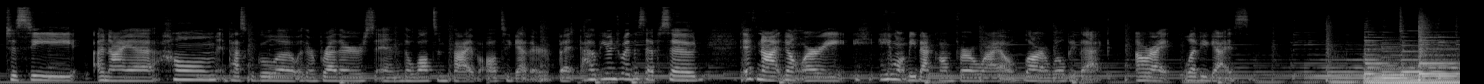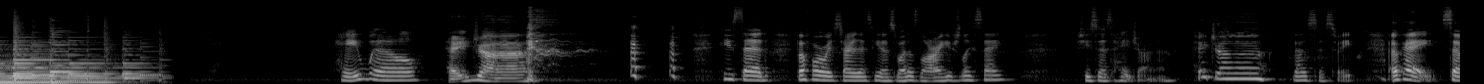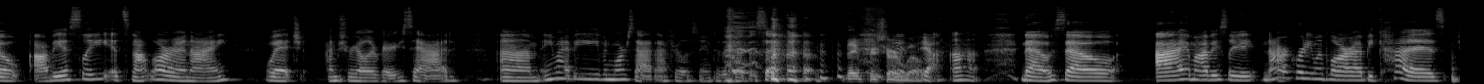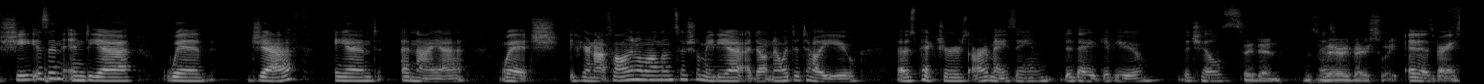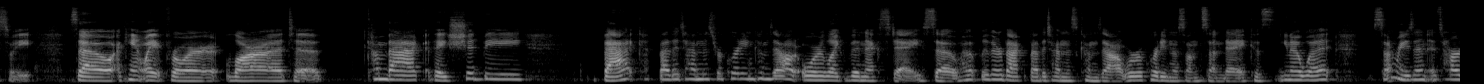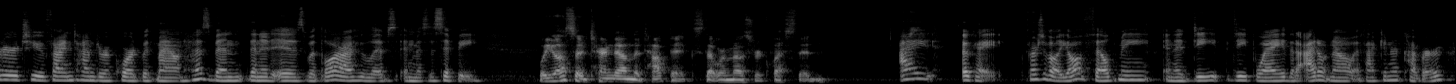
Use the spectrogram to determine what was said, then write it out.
to see Anaya home in Pascagoula with her brothers and the Walton Five all together. But I hope you enjoyed this episode. If not, don't worry. He won't be back on for a while. Laura will be back. All right. Love you guys. Hey, Will. Hey, Jonna. he said before we started this, he goes, What does Laura usually say? She says, Hey, Jonna. Hey, Jonna. That's so sweet. Okay, so obviously it's not Laura and I, which I'm sure y'all are very sad. Um, and you might be even more sad after listening to this episode. they for sure will. Yeah. Uh huh. No, so I am obviously not recording with Laura because she is in India with Jeff and Anaya. Which, if you're not following along on social media, I don't know what to tell you. Those pictures are amazing. Did they give you the chills. They did. It's, very, very sweet. It is very sweet. So I can't wait for Laura to come back. They should be back by the time this recording comes out or like the next day. So hopefully they're back by the time this comes out. We're recording this on Sunday because you know what? some reason it's harder to find time to record with my own husband than it is with Laura who lives in Mississippi. Well, you also turned down the topics that were most requested. I okay, first of all, y'all failed me in a deep, deep way that I don't know if I can recover.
